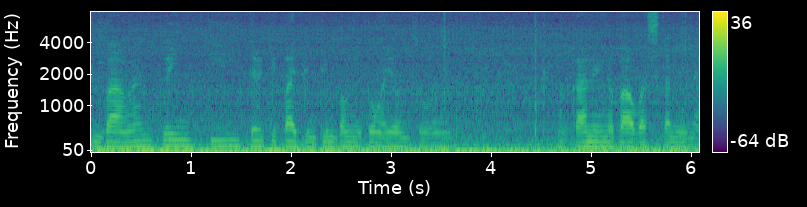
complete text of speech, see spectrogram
timbangan. 20, 35 yung timbang nito ngayon. So, magkano yung nabawas kanina?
